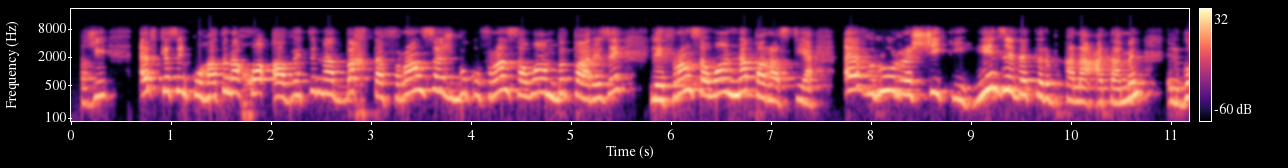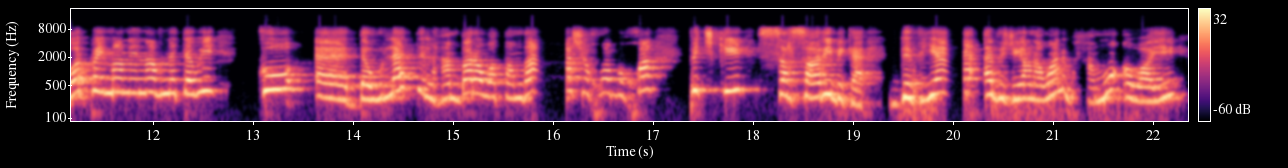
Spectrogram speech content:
جی ئەڤ کەسێن کو هاتنە خوە ئاڤتنە بەختە فرانسەش بوو کو فرانسە وان بپارێزێ لەی فرانسە وان نەپاراستیە ئەڤ روو رەشی کی هین زێدە تر ب قەناعەتە من ال گۆر پەیمانێ ناڤ نەتەوی کو دەولەت ال هەمبەرە وەتەنداش خوە ب خوە پچکی سەرساری بکە دڤیە ئەڤ ژیانە وان ب هەموو ئەوایی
